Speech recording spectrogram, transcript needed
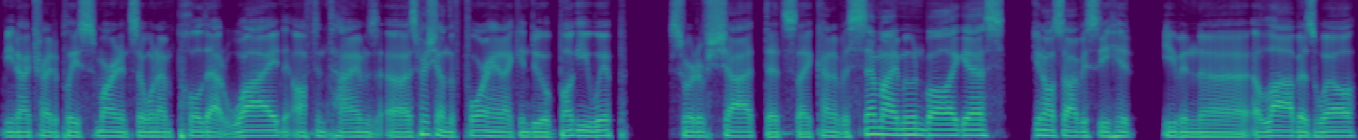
you know, I try to play smart. And so when I'm pulled out wide, oftentimes, uh, especially on the forehand, I can do a buggy whip sort of shot that's like kind of a semi moon ball, I guess. You can also obviously hit even uh, a lob as well.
